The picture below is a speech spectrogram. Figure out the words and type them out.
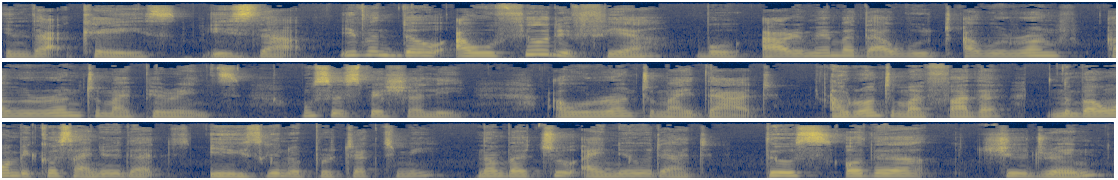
in that case is that even though I would feel the fear, but I remember that I would I would run I would run to my parents. Most especially, I would run to my dad. I would run to my father. Number one, because I knew that he is going to protect me. Number two, I knew that those other children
